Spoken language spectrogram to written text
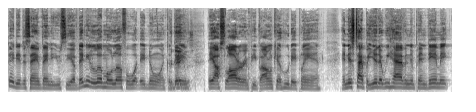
They did the same thing to UCF. They need a little more love for what they're doing because they they are slaughtering people. I don't care who they playing. In this type of year that we have in the pandemic,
